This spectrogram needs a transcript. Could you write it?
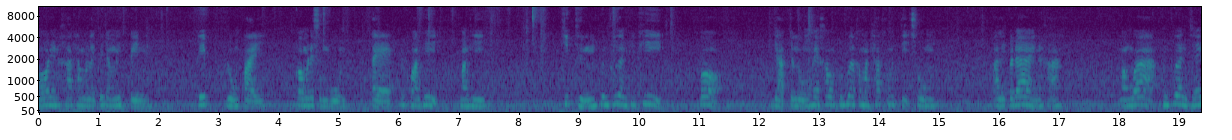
อเนี่ยนะคะทำอะไรก็ยังไม่เป็นคลิปลงไป ก็ไม่ได้สมบูรณ์ แต่ด้วยความที่บางที คิดถึงเพื่อนๆพี่ๆก็อยากจะลงให้เข้าเพื่อนๆเข้ามาทักเข้ามาติชม อะไรก็ได้นะคะหวังว่าเพื่อนๆจะให้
